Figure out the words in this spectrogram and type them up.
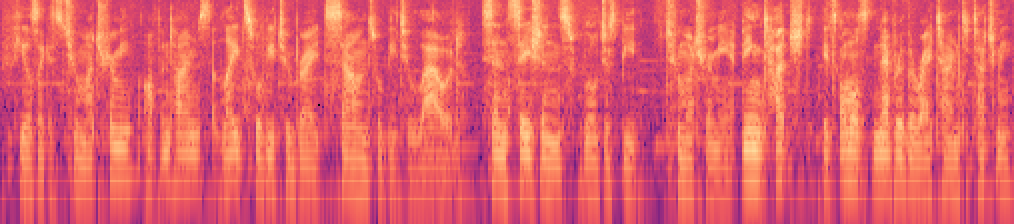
feels like it's too much for me oftentimes. Lights will be too bright, sounds will be too loud, sensations will just be too much for me. Being touched, it's almost never the right time to touch me.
